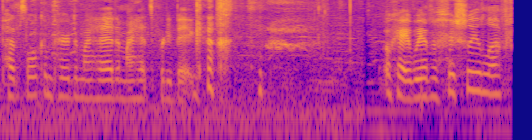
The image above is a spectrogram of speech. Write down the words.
pencil compared to my head, and my head's pretty big. okay, we have officially left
